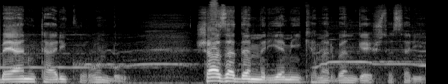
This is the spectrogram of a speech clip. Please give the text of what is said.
بەیان و تاریک و ڕوون بوو شازادە مریەمی کەمەربەند گەیشتە سەری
